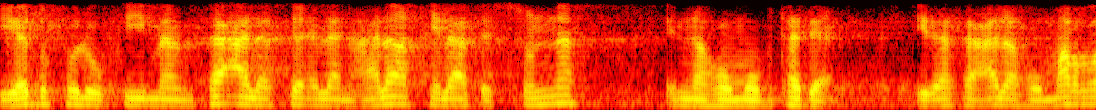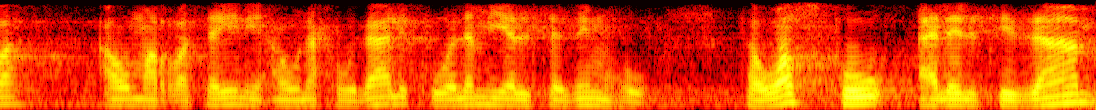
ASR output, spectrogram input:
يدخل في من فعل فعلا على خلاف السنة إنه مبتدع. إذا فعله مرة أو مرتين أو نحو ذلك ولم يلتزمه فوصف الالتزام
